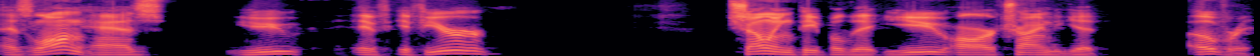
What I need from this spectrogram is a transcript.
as long as you if if you're showing people that you are trying to get over it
